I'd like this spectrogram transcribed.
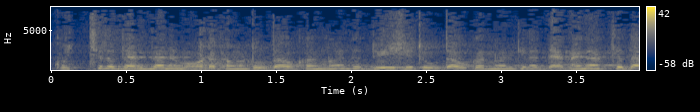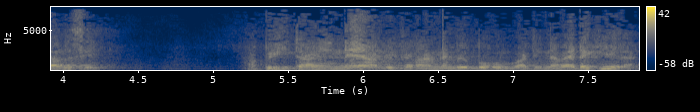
කොච්චර දැන දැන මෝඩකමට උදව් කරනවද ද්වේෂයට උදව් කරනවද කියලා දැනගත්ත දවසේ අපි හිතන්නේ නෑ අපි කරන්නේ මේ බොහොම වටිනා වැඩ කියලා.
